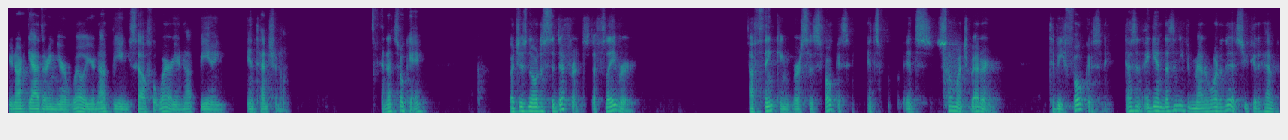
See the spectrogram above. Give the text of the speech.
You're not gathering your will. You're not being self-aware. You're not being intentional. And that's okay. But just notice the difference, the flavor of thinking versus focusing. It's it's so much better to be focusing. Doesn't again, doesn't even matter what it is. You could have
